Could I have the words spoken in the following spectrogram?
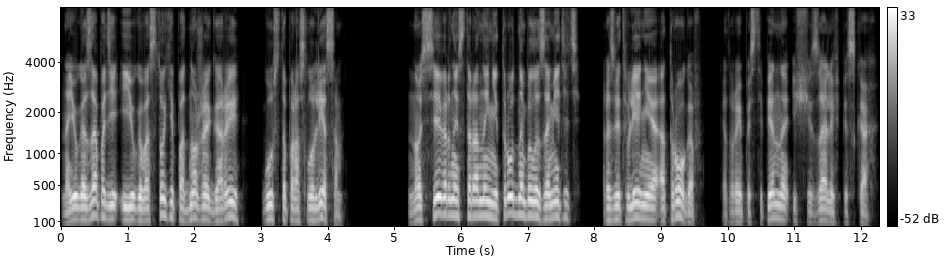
На юго-западе и юго-востоке подножие горы густо поросло лесом. Но с северной стороны нетрудно было заметить разветвление отрогов, которые постепенно исчезали в песках.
